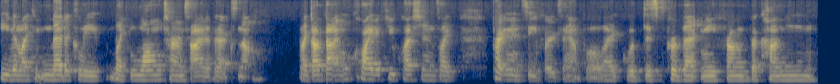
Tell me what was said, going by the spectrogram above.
even like medically, like long term side effects, no. Like I've gotten quite a few questions, like pregnancy, for example. Like, would this prevent me from becoming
